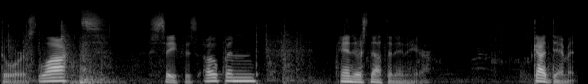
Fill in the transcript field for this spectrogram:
Door is locked. Safe is opened. And there's nothing in here. God damn it.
